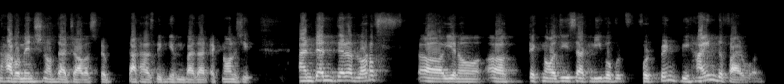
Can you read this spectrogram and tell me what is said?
have a mention of that JavaScript that has been given by that technology. And then there are a lot of uh, you know uh, technologies that leave a footprint behind the firewall.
